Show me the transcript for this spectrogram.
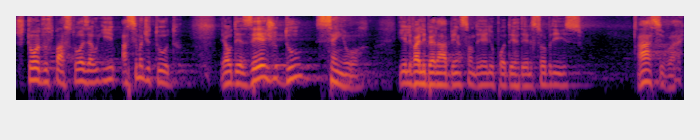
De todos os pastores, é e acima de tudo, é o desejo do Senhor. E Ele vai liberar a bênção dele, o poder dele sobre isso. Ah, se vai.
